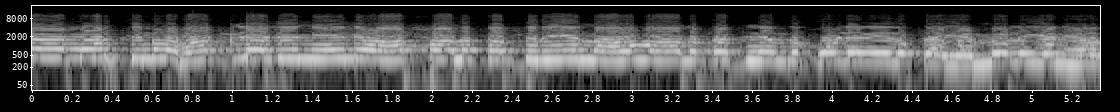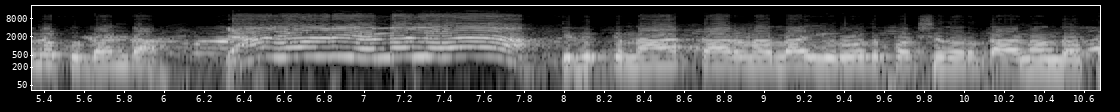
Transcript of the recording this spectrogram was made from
ನಾ ತಿಂಗಳು ಹೊಟ್ಲೆ ಅದೀನಿ ನೀವು ಅಪ್ಪ ಹಾಲಕತ್ತೀರಿ ನಾವು ಹಾಲಕತ್ನಿ ಅಂದ ಕೂಡಲೇ ಇದಕ್ಕ ಎಂ ಎಲ್ ಏನ್ ಹೇಳ್ಬೇಕು ಗಂಡ? ಯಾರು ಹೇಳ್ರಿ ಎಂ ಎಲ್ ಎ ಇದಕ್ಕೆ ನಾ ಕಾರಣ ಅಲ್ಲ ವಿರೋಧ ಪಕ್ಷದವ್ರ ಕಾರಣ ಅಂದತ್ತ.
